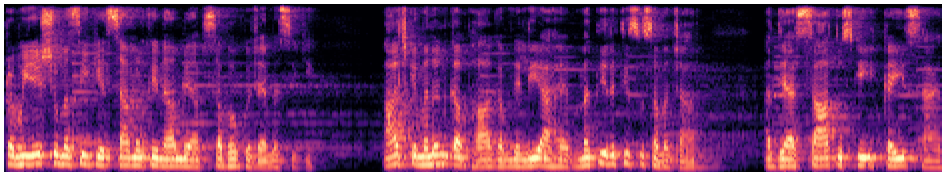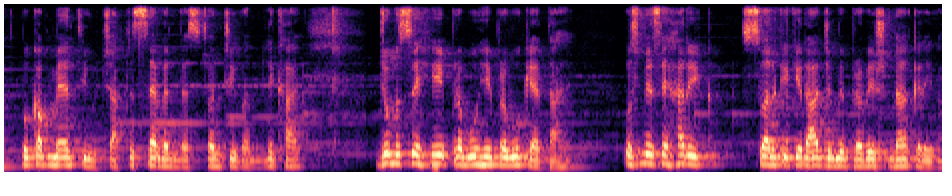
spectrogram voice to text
प्रभु यीशु मसीह के सामर्थ्य नाम में आप सबों को जय मसीह की। आज के मनन का भाग हमने लिया है मती रति सुसमाचार, अध्याय सात, उसकी इक्कीस शायद book of Matthew, chapter seven, verse twenty one लिखा है, जो मुझसे, हे प्रभु हे प्रभु कहता है, उसमें से हर एक स्वर्ग के राज्य में प्रवेश ना करेगा,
